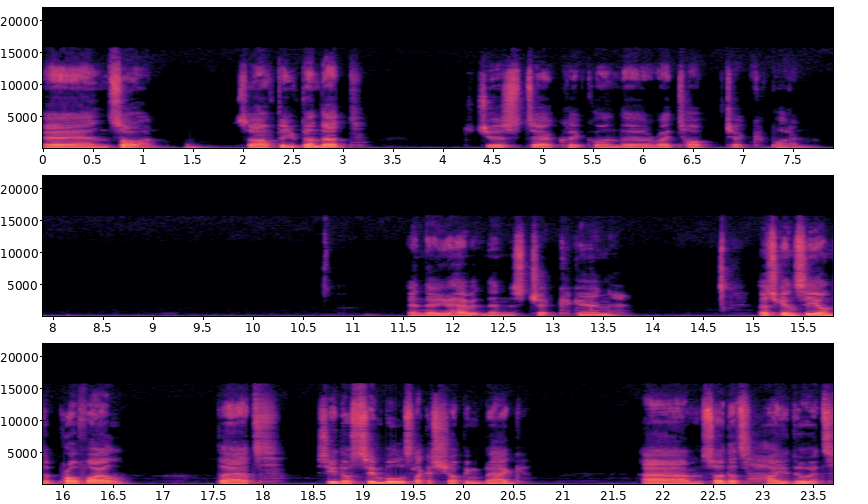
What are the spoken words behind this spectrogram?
and so on. So after you've done that just uh, click on the right top check button. And there you have it. Then let's check again. As you can see on the profile that see those symbols like a shopping bag? Um, so that's how you do it.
